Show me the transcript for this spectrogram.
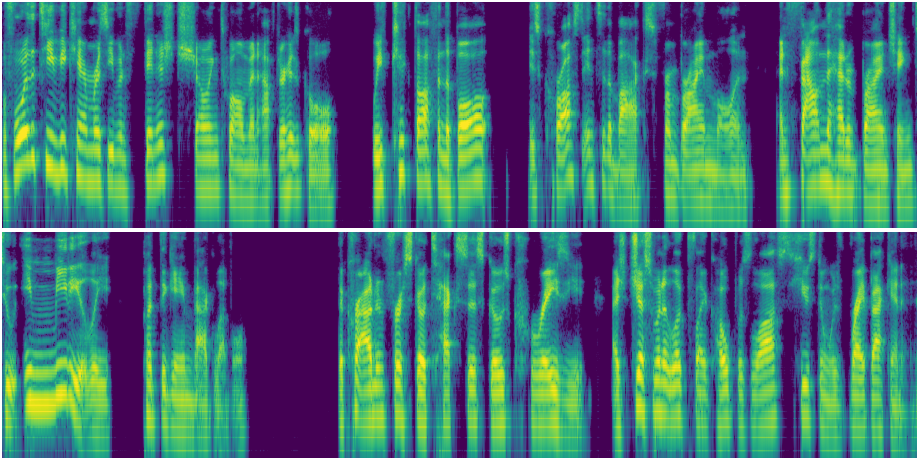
Before the TV cameras even finished showing Twellman after his goal, we've kicked off and the ball is crossed into the box from Brian Mullen and found the head of Brian Ching to immediately put the game back level. The crowd in Frisco, Texas goes crazy as just when it looked like hope was lost, Houston was right back in it.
